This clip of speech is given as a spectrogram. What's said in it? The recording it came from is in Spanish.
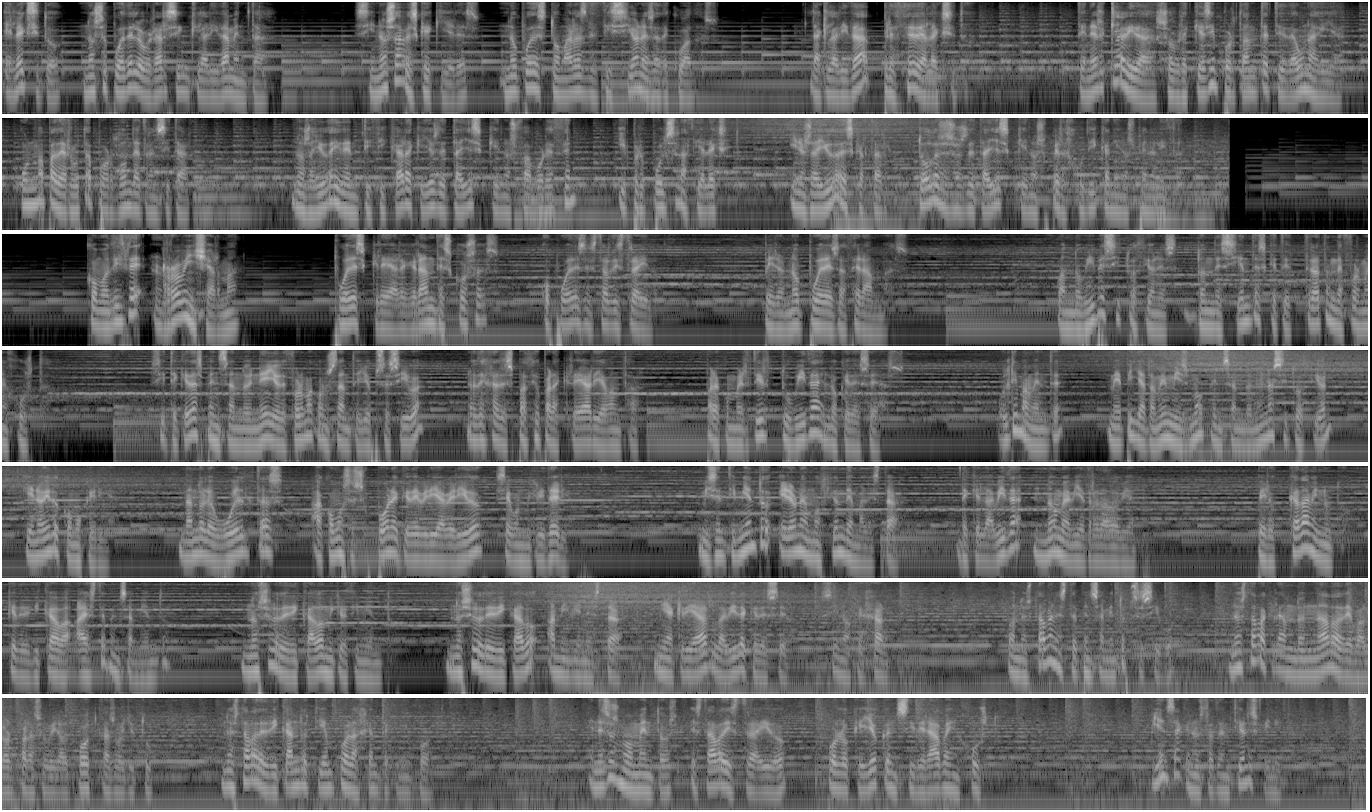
El éxito no se puede lograr sin claridad mental. Si no sabes qué quieres, no puedes tomar las decisiones adecuadas. La claridad precede al éxito. Tener claridad sobre qué es importante te da una guía, un mapa de ruta por donde transitar. Nos ayuda a identificar aquellos detalles que nos favorecen y propulsan hacia el éxito, y nos ayuda a descartar todos esos detalles que nos perjudican y nos penalizan. Como dice Robin Sharma, puedes crear grandes cosas o puedes estar distraído, pero no puedes hacer ambas. Cuando vives situaciones donde sientes que te tratan de forma injusta, si te quedas pensando en ello de forma constante y obsesiva, no dejas espacio para crear y avanzar, para convertir tu vida en lo que deseas. Últimamente, me he pillado a mí mismo pensando en una situación que no ha ido como quería, dándole vueltas a cómo se supone que debería haber ido según mi criterio. Mi sentimiento era una emoción de malestar, de que la vida no me había tratado bien. Pero cada minuto que dedicaba a este pensamiento, no se lo he dedicado a mi crecimiento, no se lo he dedicado a mi bienestar, ni a crear la vida que deseo, sino a quejarme. Cuando estaba en este pensamiento obsesivo, no estaba creando nada de valor para subir al podcast o a YouTube. No estaba dedicando tiempo a la gente que me importa. En esos momentos estaba distraído por lo que yo consideraba injusto. Piensa que nuestra atención es finita.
